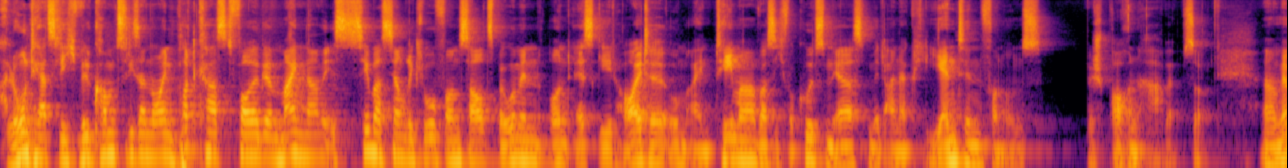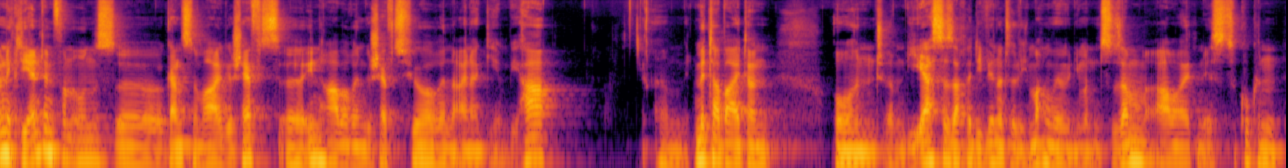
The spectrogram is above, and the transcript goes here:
Hallo und herzlich willkommen zu dieser neuen Podcast-Folge. Mein Name ist Sebastian Riclot von Salts by Women und es geht heute um ein Thema, was ich vor kurzem erst mit einer Klientin von uns besprochen habe. So. Ähm, wir haben eine Klientin von uns, äh, ganz normal Geschäftsinhaberin, Geschäftsführerin einer GmbH ähm, mit Mitarbeitern. Und ähm, die erste Sache, die wir natürlich machen, wenn wir mit jemandem zusammenarbeiten, ist zu gucken,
